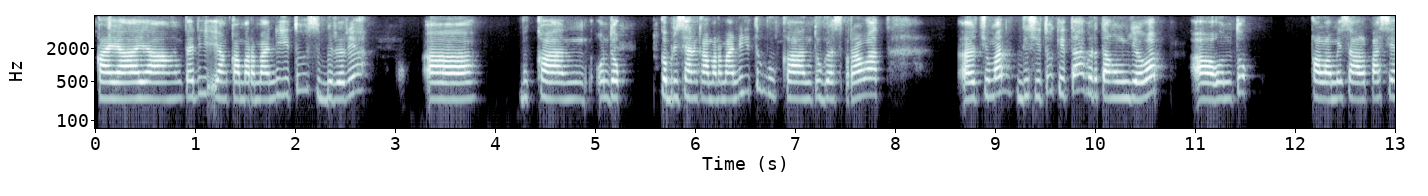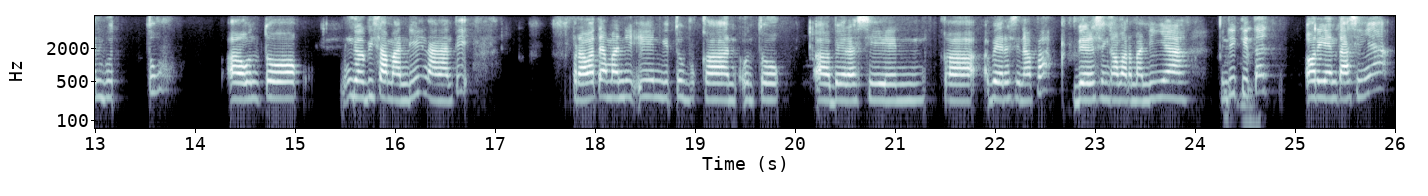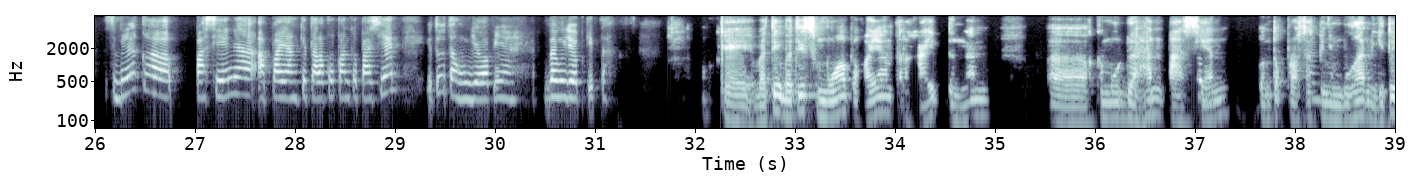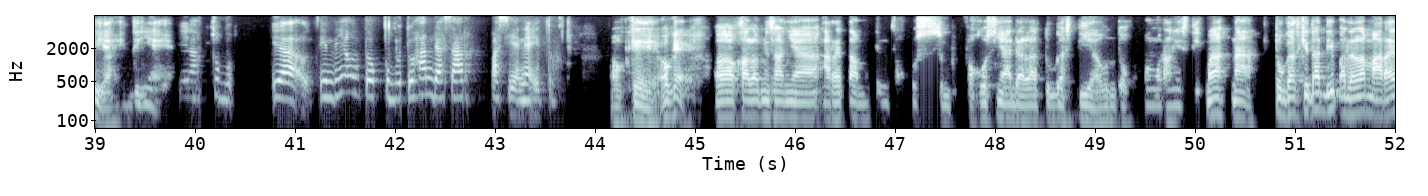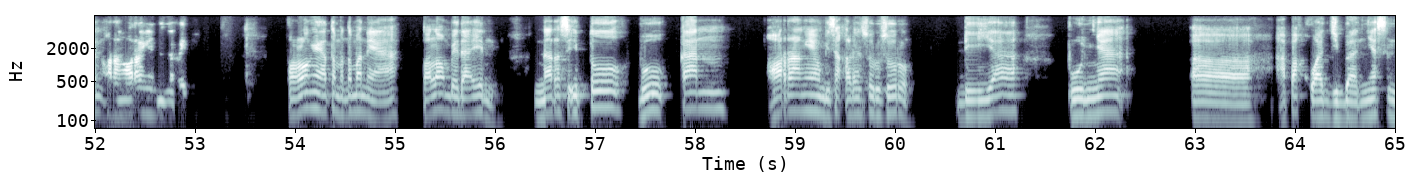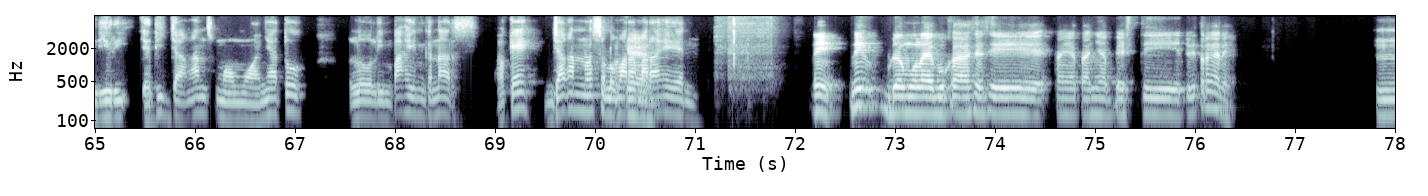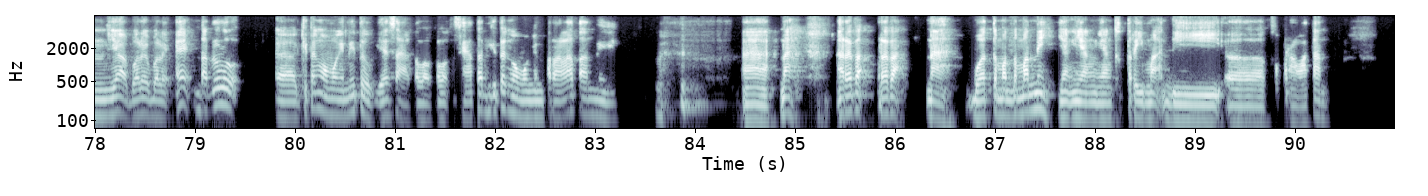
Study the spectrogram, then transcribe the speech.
kayak yang tadi yang kamar mandi itu sebenarnya uh, bukan untuk kebersihan kamar mandi itu bukan tugas perawat. Uh, cuman di situ kita bertanggung jawab uh, untuk kalau misal pasien butuh uh, untuk nggak bisa mandi, nah nanti perawat yang mandiin gitu bukan untuk uh, beresin ke beresin apa? Beresin kamar mandinya. Jadi kita orientasinya sebenarnya ke pasiennya apa yang kita lakukan ke pasien itu tanggung jawabnya, tanggung jawab kita. Oke, berarti berarti semua pokoknya yang terkait dengan uh, kemudahan pasien untuk proses hmm. penyembuhan gitu ya intinya ya. Ya, ya intinya untuk kebutuhan dasar pasiennya itu. Oke, okay, oke. Okay. Uh, eh, kalau misalnya Areta mungkin fokus fokusnya adalah tugas dia untuk mengurangi stigma. Nah, tugas kita Dip adalah marahin orang-orang yang dengerin. Tolong ya teman-teman ya, tolong bedain. Nurse itu bukan orang yang bisa kalian suruh-suruh. Dia punya uh, apa kewajibannya sendiri. Jadi jangan semua muanya tuh lo limpahin ke nurse. Oke, okay? jangan lo selalu okay. marah-marahin. Nih, ini udah mulai buka sesi tanya-tanya besti Twitter nggak nih? Hmm, ya boleh boleh. Eh, ntar dulu. Uh, kita ngomongin itu biasa. Kalau kalau kesehatan kita ngomongin peralatan nih. nah, nah, Reta, Reta. Nah, buat teman-teman nih yang yang yang keterima di uh, keperawatan,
